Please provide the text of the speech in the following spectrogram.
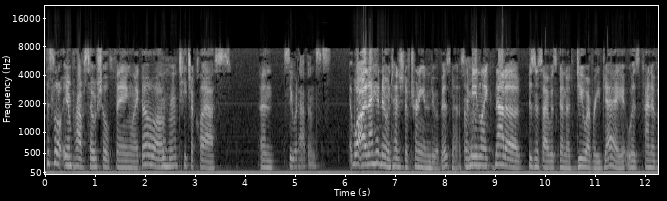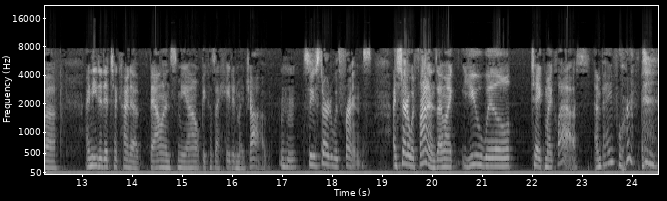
this little improv social thing, like oh I'll Mhm. teach a class, and See what happens. Well, and I had no intention of turning it into a business. I Uh-huh. mean, like, not a business I was going to do every day. It was kind of a, I needed it to kind of balance me out because I hated my job. hmm So you started with friends. I started with friends. I'm like, you will take my class and pay for it.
